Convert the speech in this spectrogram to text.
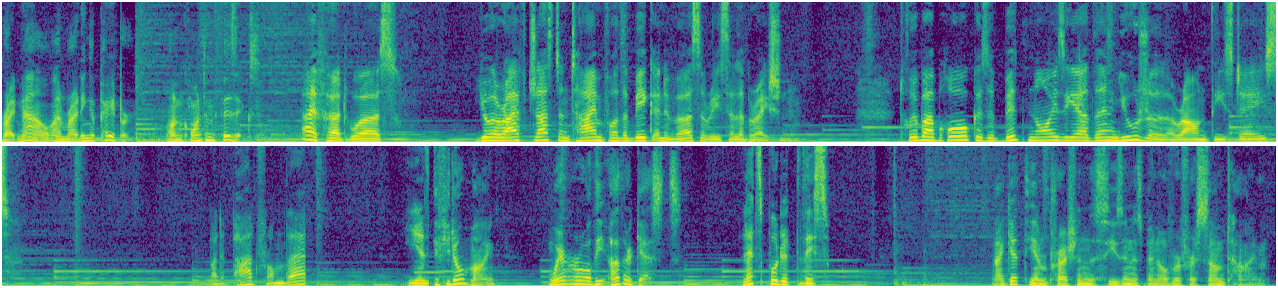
Right now, I'm writing a paper on quantum physics. I've heard worse. You arrived just in time for the big anniversary celebration. Trüberbrook is a bit noisier than usual around these days. But apart from that, here's. If you don't mind, where are all the other guests? Let's put it this way. I get the impression the season has been over for some time.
